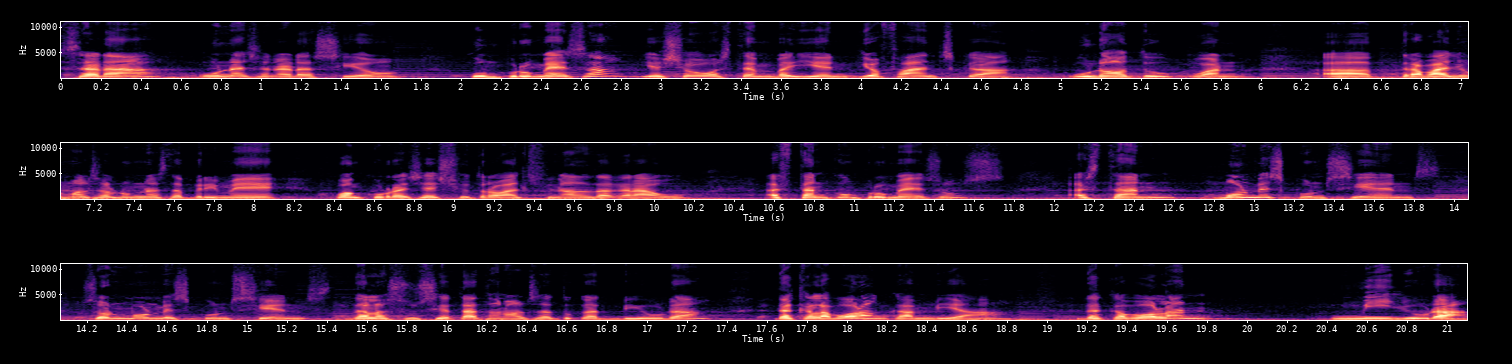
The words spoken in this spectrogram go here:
serà una generació compromesa, i això ho estem veient. Jo fa anys que ho noto quan eh, treballo amb els alumnes de primer, quan corregeixo treballs final de grau, estan compromesos, estan molt més conscients, són molt més conscients de la societat on els ha tocat viure, de que la volen canviar, de que volen millorar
